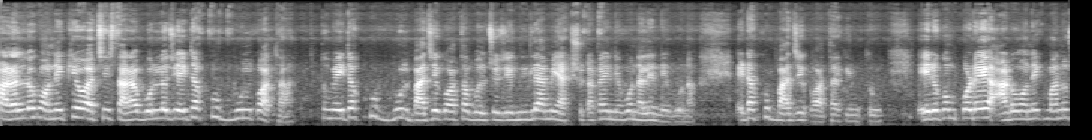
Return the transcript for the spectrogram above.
পাড়ার লোক অনেকেও আছে, তারা বলল যে, এটা খুব ভুল কথা। তুমি এটা খুব ভুল, বাজে কথা বলছো যে নিলে আমি একশো টাকাই নেব, নালে নেব না। এটা খুব বাজে কথা কিন্তু। এরকম করে আরও অনেক মানুষ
